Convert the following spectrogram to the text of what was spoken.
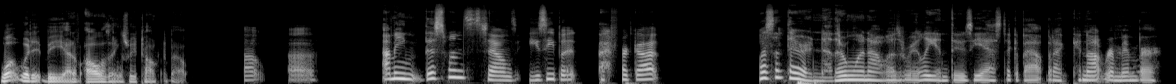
what would it be out of all the things we've talked about? Oh, uh, I mean, this one sounds easy, but I forgot. Wasn't there another one I was really enthusiastic about, but I cannot remember?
